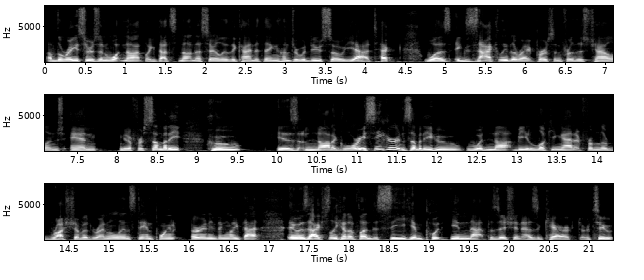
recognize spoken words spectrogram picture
of the racers and whatnot, like that's not necessarily the kind of thing Hunter would do. So, yeah, Tech was exactly the right person for this challenge. And, you know, for somebody who is not a glory seeker and somebody who would not be looking at it from the rush of adrenaline standpoint or anything like that. It was actually kind of fun to see him put in that position as a character too,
